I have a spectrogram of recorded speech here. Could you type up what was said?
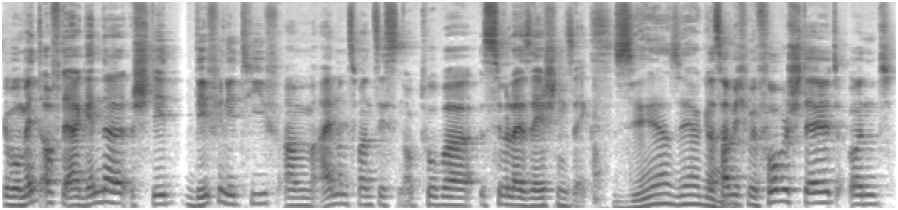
Im Moment auf der Agenda steht definitiv am 21. Oktober Civilization 6. Sehr, sehr geil. Das habe ich mir vorbestellt und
